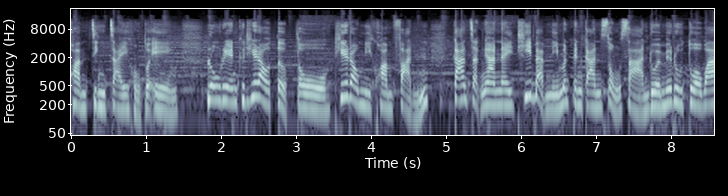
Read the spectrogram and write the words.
ความจริงใจของตัวเอง โรงเรียนคือที่เราเติบโตที่เรามีความฝัน การจัดงานในที่แบบนี้มันเป็นการส่งสารโดยไม่รู้ตัวว่า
